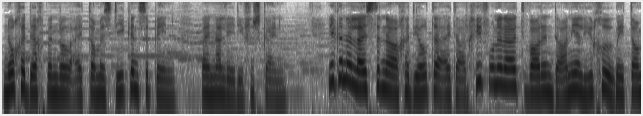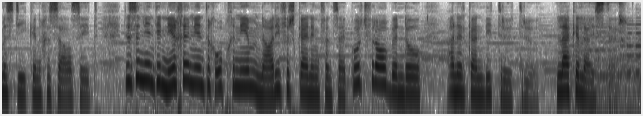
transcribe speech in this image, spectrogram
nog 'n digbundel uit Thomas Deacon se pen by Naledi verskyn. Jy kan nou luister na 'n gedeelte uit 'n argiefonderhoud waarin Daniel Hugo met Thomas Deacon gesels het. Dis in 1999 opgeneem na die verskyning van sy kortverhaalbundel Anderkant die True. Lekker luister.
